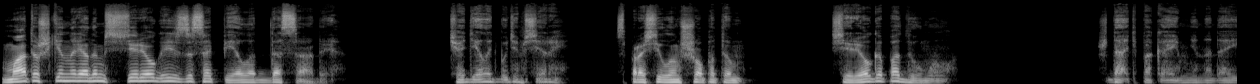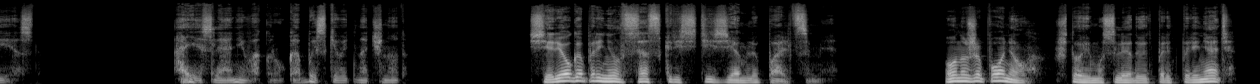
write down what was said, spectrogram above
Матушкин рядом с Серегой засопел от досады. «Че делать будем, Серый?» — спросил он шепотом. Серега подумал. Ждать, пока им не надоест. А если они вокруг обыскивать начнут? Серега принялся скрести землю пальцами. Он уже понял, что ему следует предпринять,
